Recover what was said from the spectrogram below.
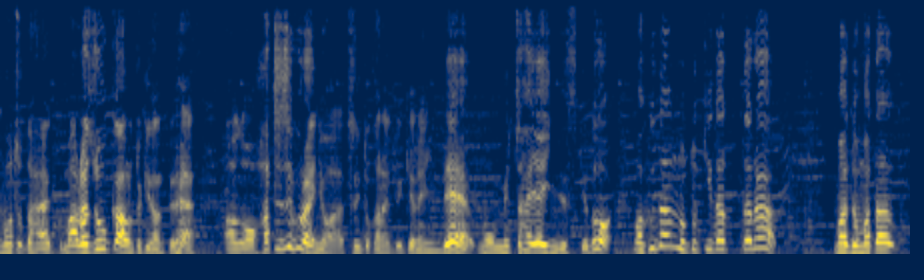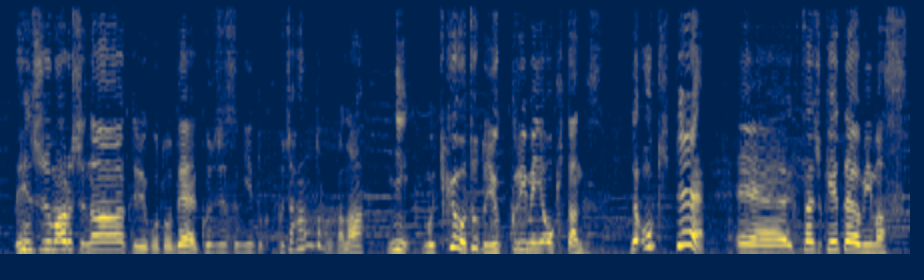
もうちょっと早く、まあラジオカーの時なんてね、あの、8時ぐらいには着いとかないといけないんで、もうめっちゃ早いんですけど、まあ普段の時だったら、まあでもまた編集もあるしなーということで、9時過ぎとか9時半とかかな？に、もう今日ちょっとゆっくりめに起きたんです。で、起きて、えー、最初携帯を見ます。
